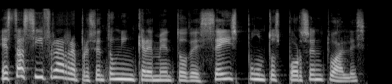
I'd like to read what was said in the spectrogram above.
Esta cifra representa un incremento de 6 puntos porcentuales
